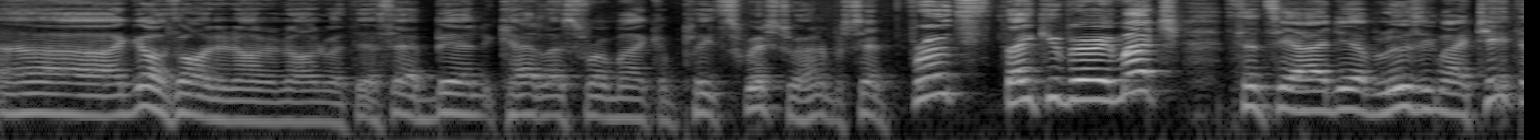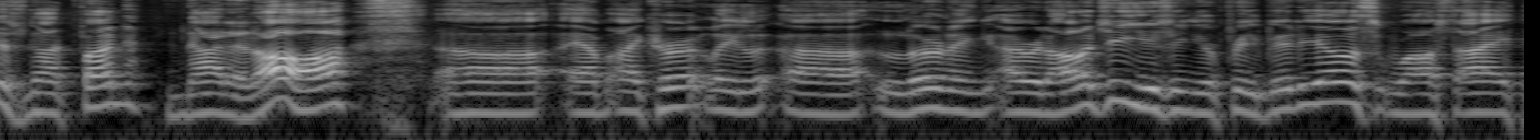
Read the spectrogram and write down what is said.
Uh, it goes on and on and on with this. I've been catalyst for my complete switch to 100% fruits. Thank you very much. Since the idea of losing my teeth is not fun, not at all, uh, am I currently uh, learning iridology using your free videos whilst I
